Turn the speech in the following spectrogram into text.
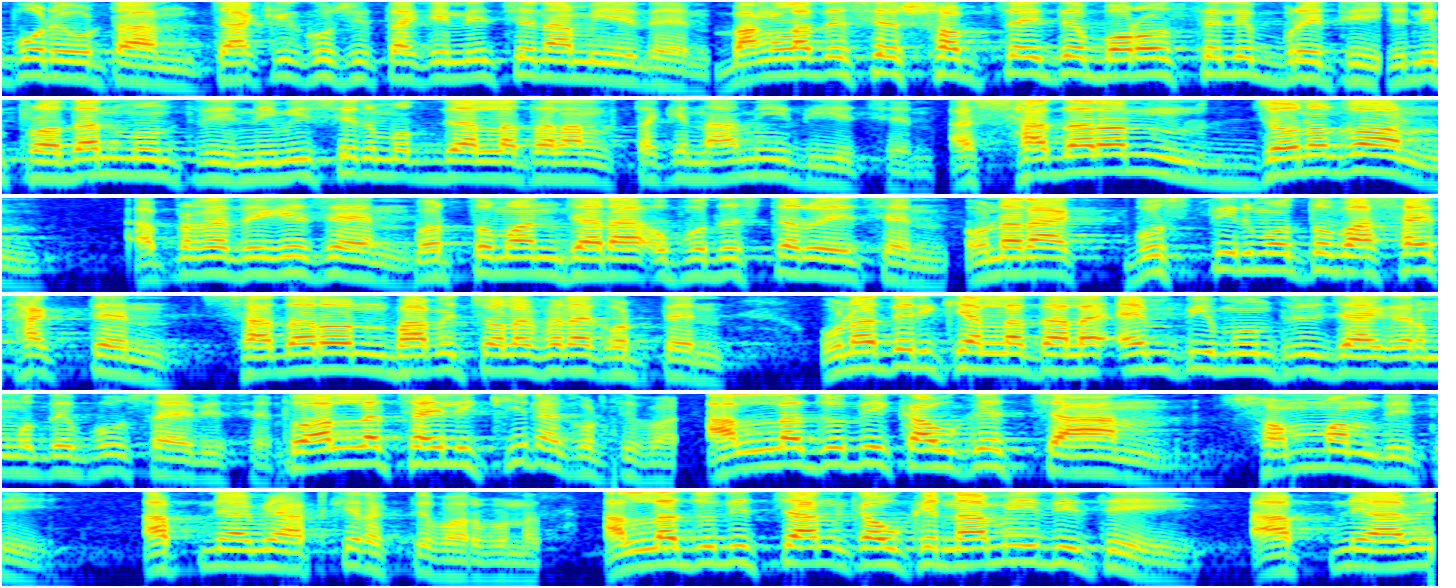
উপরে ওঠান, যাকে খুশি তাকে নিচে নামিয়ে দেন। বাংলাদেশের সবচাইতে বড় সেলিব্রিটি যিনি প্রধানমন্ত্রী নিমিষের মধ্যে আল্লাহ তালা তাকে নামিয়ে দিয়েছেন। আর সাধারণ জনগণ আপনারা দেখেছেন, বর্তমান যারা উপদেষ্টা রয়েছেন, ওনারা বস্তির মতো বাসায় থাকতেন, সাধারণভাবে চলাফেরা করতেন। ওনাদেরকে আল্লাহ তালা এমপি মন্ত্রীর জায়গার মধ্যে পৌঁছায় দিয়েছেন। তো আল্লাহ চাইলে কি না করতে পারে? আল্লাহ যদি কাউকে চান সম্মান দিতে, আপনি আমি আটকে রাখতে পারব না। আল্লাহ যদি চান কাউকে নামিয়ে দিতে, আপনি আমি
